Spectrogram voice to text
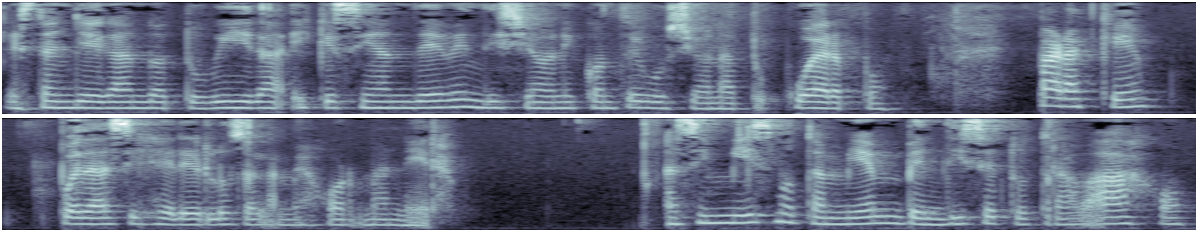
están llegando a tu vida y que sean de bendición y contribución a tu cuerpo para que puedas digerirlos de la mejor manera. Asimismo, también bendice tu trabajo.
